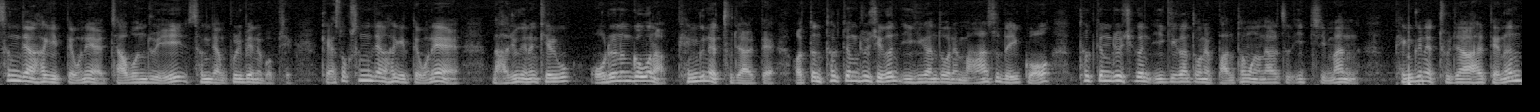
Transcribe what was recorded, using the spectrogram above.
성장하기 때문에 자본주의 성장 불변의 법칙 계속 성장하기 때문에 나중에는 결국 오르는 거구나 평균에 투자할 때 어떤 특정 주식은 이 기간 동안에 망할 수도 있고 특정 주식은 이 기간 동안에 반토막 날 수도 있지만 평균에 투자할 때는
